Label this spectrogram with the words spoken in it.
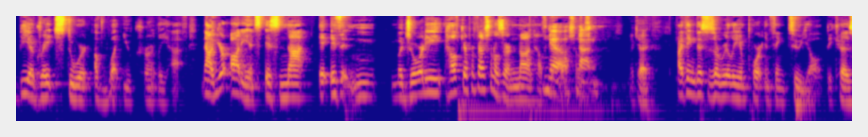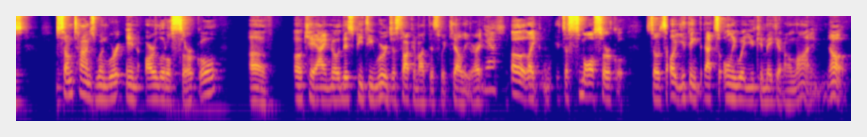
be a great steward of what you currently have. Now, your audience is not, is it majority healthcare professionals or non healthcare no, professionals? none. Okay. I think this is a really important thing too, y'all, because sometimes when we're in our little circle of, okay, I know this PT, we were just talking about this with Kelly, right? Yeah. Oh, like it's a small circle. So it's, oh, you think that's the only way you can make it online? No.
